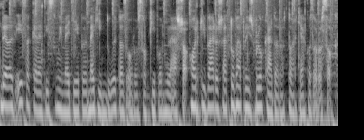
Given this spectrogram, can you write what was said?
de az északkeleti Szúj megyéből megindult az oroszok kivonulása. Harkiv városát továbbra is blokkád alatt tartják az oroszok.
